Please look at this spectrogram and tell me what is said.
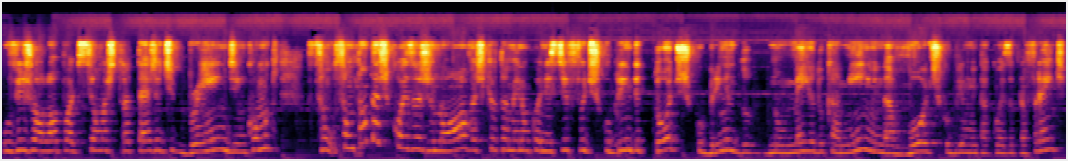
o visual law pode ser uma estratégia de branding, como que são, são tantas coisas novas que eu também não conhecia, fui descobrindo e estou descobrindo no meio do caminho, ainda vou descobrir muita coisa para frente,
